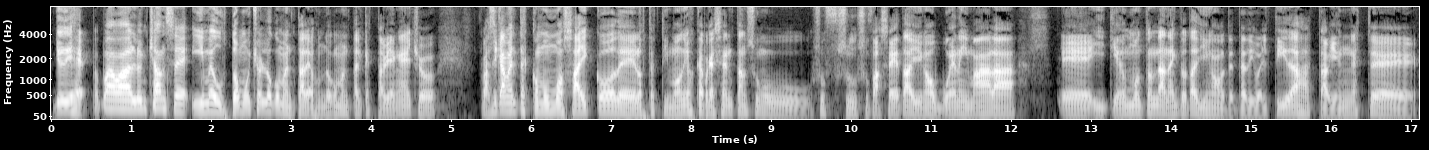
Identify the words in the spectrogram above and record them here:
yo dije, pues vamos a darle un chance. Y me gustó mucho el documental. Es un documental que está bien hecho. Básicamente es como un mosaico de los testimonios que presentan su, su, su, faceta, you buena y mala. Eh, y tiene un montón de anécdotas, you desde divertidas hasta bien este,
